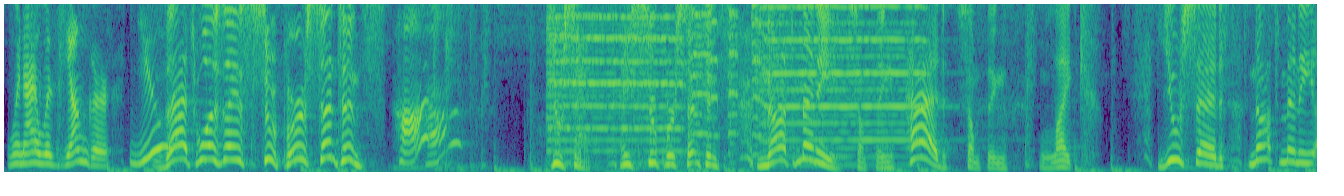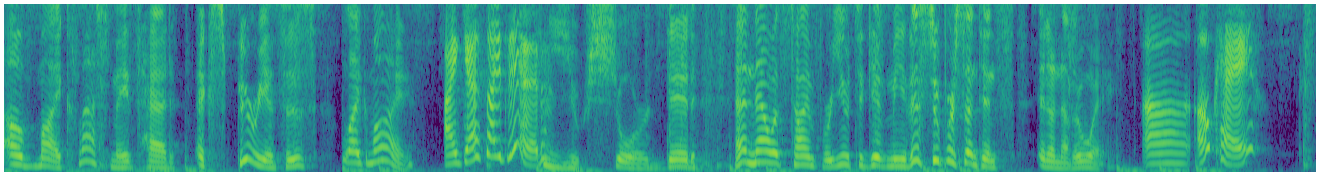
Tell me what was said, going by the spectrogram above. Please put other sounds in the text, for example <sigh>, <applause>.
When I was younger, you. That was a super sentence. Huh? You said a super sentence. Not many something had something like. You said not many of my classmates had experiences like mine. I guess I did. You sure did. And now it's time for you to give me this super sentence in another way. Uh, okay.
